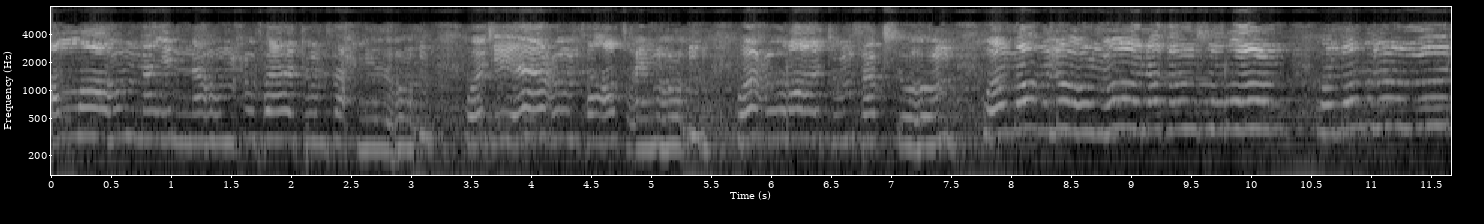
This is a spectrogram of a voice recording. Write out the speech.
اللهم إنهم حفاة فاحملهم وجياع فأطعمهم وعراة فاكسهم ومظلومون فانصرهم ومظلومون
